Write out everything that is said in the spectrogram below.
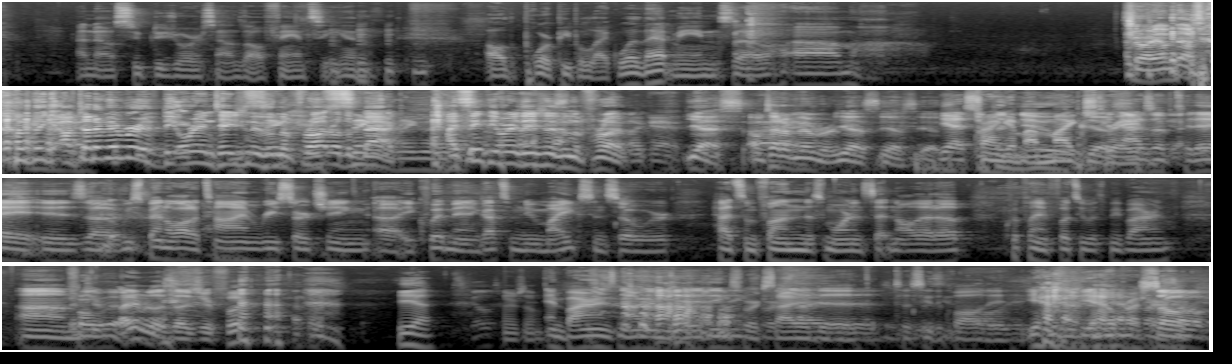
I know soup du jour sounds all fancy, and all the poor people like, what does that mean? So, um, Sorry, I'm, I'm, I'm, thinking, I'm trying to remember if the orientation is in the front or the back. Signaling this. I think the orientation is in the front. Okay. Yes, I'm trying to remember. Yes, yes, yes. Yeah, Try and something get my mic straight. As of today, is uh, we spent a lot of time researching uh, equipment and got some new mics, and so we are had some fun this morning setting all that up. Quit playing footsie with me, Byron. Um, I didn't realize that was your foot. yeah. Or something. And Byron's now going to be editing, so we're excited to, to see the quality. Yeah, yeah. no pressure. So,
